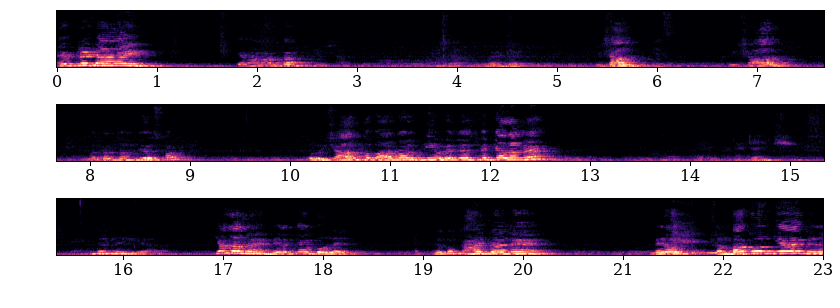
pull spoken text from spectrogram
every time. क्या नाम है आपका? विशाल। विशाल। मतलब समझे उसका? तो विशाल को बार बार अपनी अवेयरनेस में क्या लाना है? नहीं नहीं यार क्या लाना है? मेरा क्या गोल है? मेरे को कहाँ जाना है? मेरा लंबा गोल क्या है? मेरा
